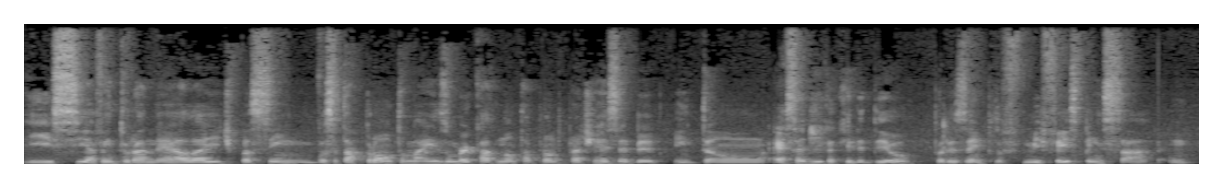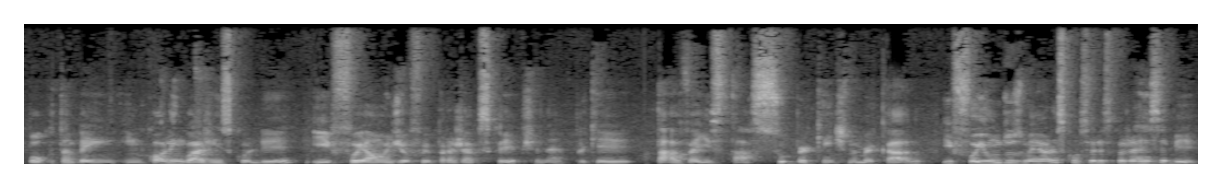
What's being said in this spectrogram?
e se aventurar nela e tipo assim você está pronto, mas o mercado não está pronto para te receber. Então, essa dica que ele deu, por exemplo, me fez pensar um pouco também em qual linguagem escolher e foi aonde eu fui para JavaScript, né? Porque tava e está super quente no mercado e foi um dos melhores conselhos que eu já recebi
